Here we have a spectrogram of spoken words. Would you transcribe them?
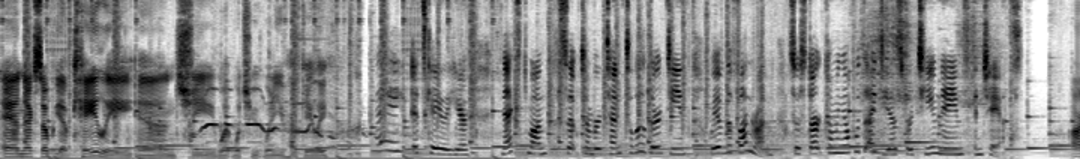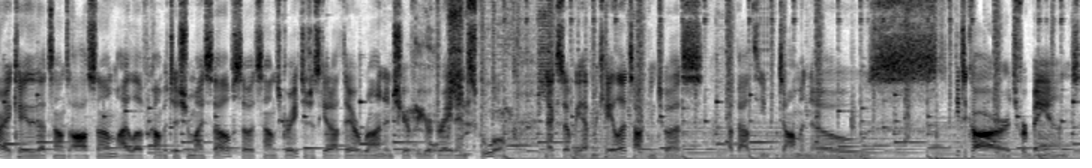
And next up we have Kaylee, and she, what, what you, what do you have, Kaylee? Hey, it's Kaylee here. Next month, September 10th to the 13th, we have the fun run. So start coming up with ideas for team names and chants. All right, Kaylee, that sounds awesome. I love competition myself, so it sounds great to just get out there, run, and cheer for your grade and school. Next up, we have Michaela talking to us about the Domino's pizza cards for bands.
